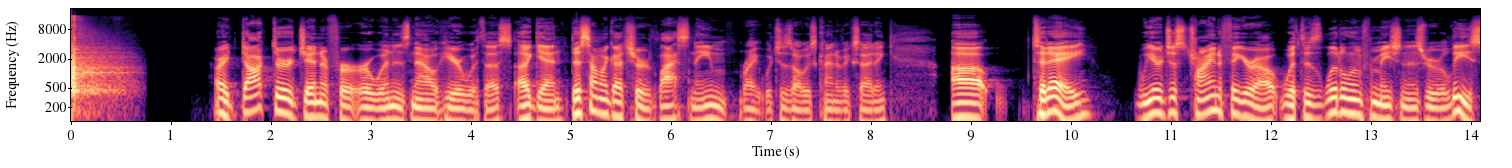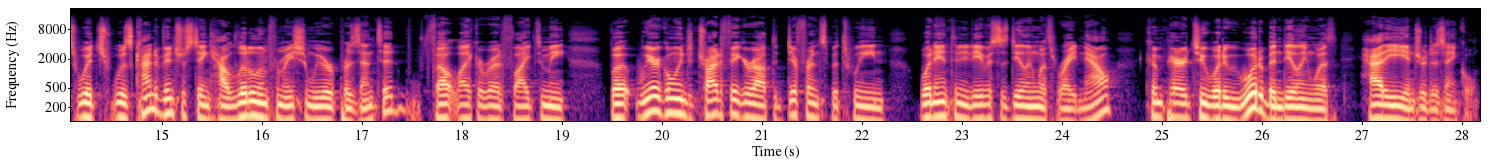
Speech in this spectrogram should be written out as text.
All right, Dr. Jennifer Irwin is now here with us again. This time I got your last name right, which is always kind of exciting. Uh, today, we are just trying to figure out, with as little information as we released, which was kind of interesting how little information we were presented, felt like a red flag to me. But we are going to try to figure out the difference between what Anthony Davis is dealing with right now compared to what he would have been dealing with had he injured his ankle.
